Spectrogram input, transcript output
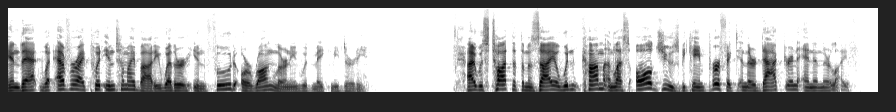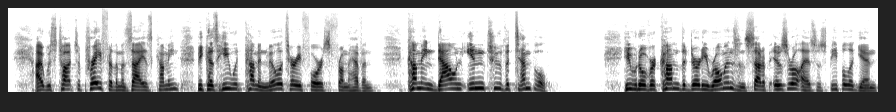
and that whatever I put into my body, whether in food or wrong learning, would make me dirty. I was taught that the Messiah wouldn't come unless all Jews became perfect in their doctrine and in their life. I was taught to pray for the Messiah's coming because he would come in military force from heaven, coming down into the temple. He would overcome the dirty Romans and set up Israel as his people again,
